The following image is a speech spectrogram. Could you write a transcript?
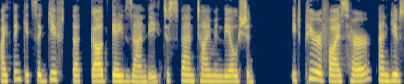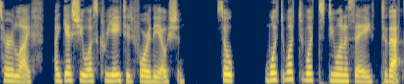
I think it's a gift that God gave Zandi to spend time in the ocean. It purifies her and gives her life. I guess she was created for the ocean. So what what what do you want to say to that?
